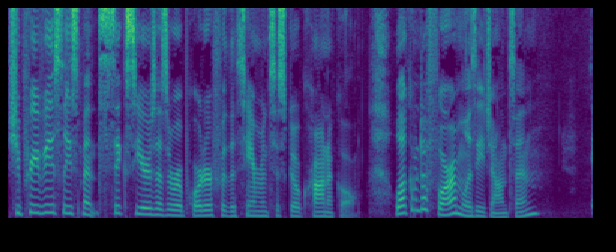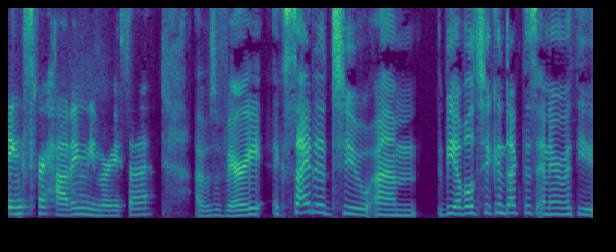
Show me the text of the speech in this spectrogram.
She previously spent six years as a reporter for the San Francisco Chronicle. Welcome to Forum, Lizzie Johnson. Thanks for having me, Marisa. I was very excited to um, be able to conduct this interview with you,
